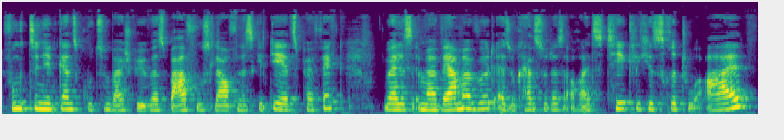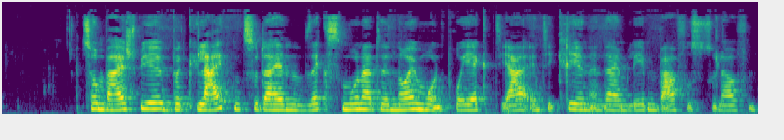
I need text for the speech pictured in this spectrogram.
funktioniert ganz gut zum Beispiel übers Barfußlaufen. Das geht dir jetzt perfekt, weil es immer wärmer wird. Also kannst du das auch als tägliches Ritual zum Beispiel begleitend zu deinem sechs Monate Neumondprojekt ja integrieren in deinem Leben, barfuß zu laufen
